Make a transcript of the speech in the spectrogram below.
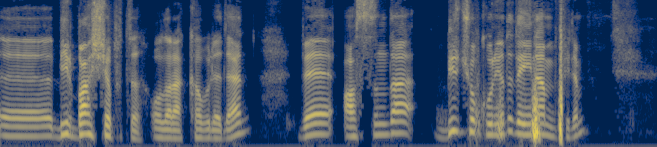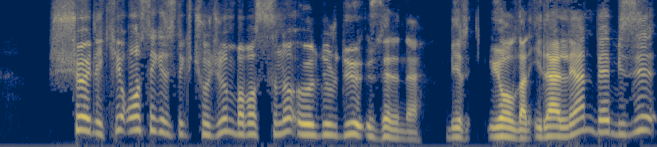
e, bir başyapıtı olarak kabul eden ve aslında birçok konuya da değinen bir film. Şöyle ki 18 yaşındaki çocuğun babasını öldürdüğü üzerine bir yoldan ilerleyen ve bizi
